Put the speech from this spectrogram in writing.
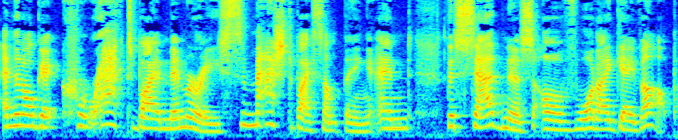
And then I'll get cracked by a memory, smashed by something, and the sadness of what I gave up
